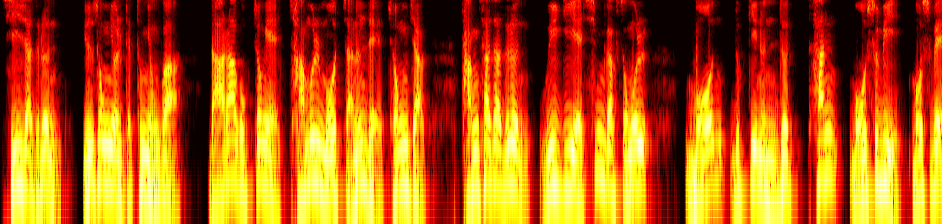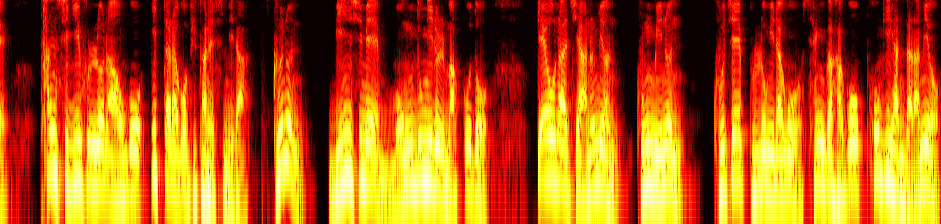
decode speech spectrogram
지지자들은 윤석열 대통령과 나라 걱정에 잠을 못 자는데 정작 당사자들은 위기의 심각성을 못 느끼는 듯한 모습이 모습에 탄식이 흘러나오고 있다라고 비판했습니다. 그는 민심의 몽둥이를 맞고도 깨어나지 않으면 국민은 구제불능이라고 생각하고 포기한다라며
